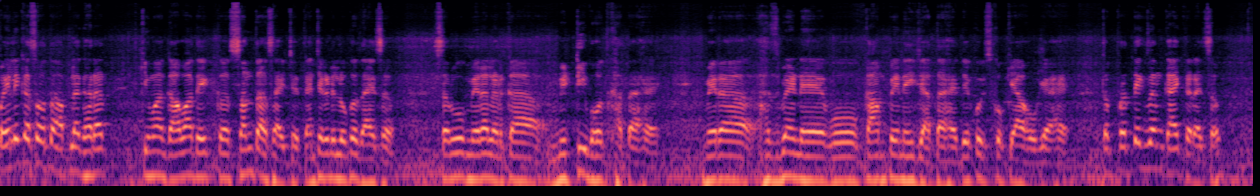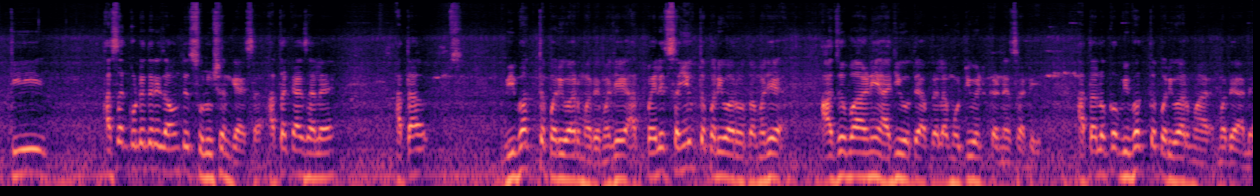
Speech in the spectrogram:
पहिले कसं होतं आपल्या घरात किंवा गावात एक संत असायचे. त्यांच्याकडे लोक जायचं. सर्व मेरा लड़का मिट्टी बहुत खाता है. मेरा हजबंड है वो काम पे नहीं जाता है. देखो इसको क्या हो गया है. तर प्रत्येकजण काय करायचं की असं कुठेतरी जाऊन ते सोल्युशन घ्यायचं. आता काय झालं आहे आता विभक्त परिवारमध्ये म्हणजे आत पहिले संयुक्त परिवार होता म्हणजे आजोबा आणि आजी होते आपल्याला मोटिवेट करण्यासाठी. आता लोक विभक्त परिवार मा- मध्ये आले.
